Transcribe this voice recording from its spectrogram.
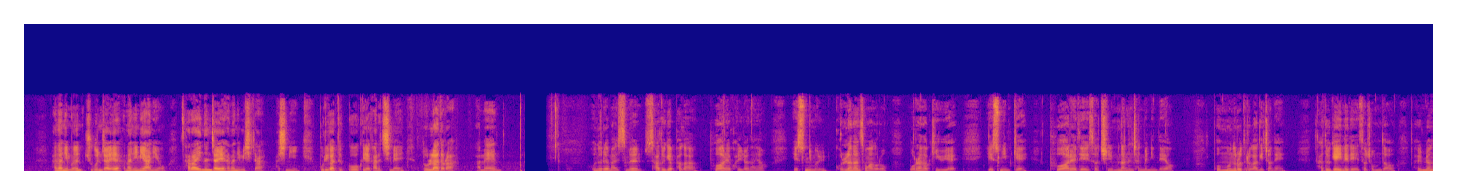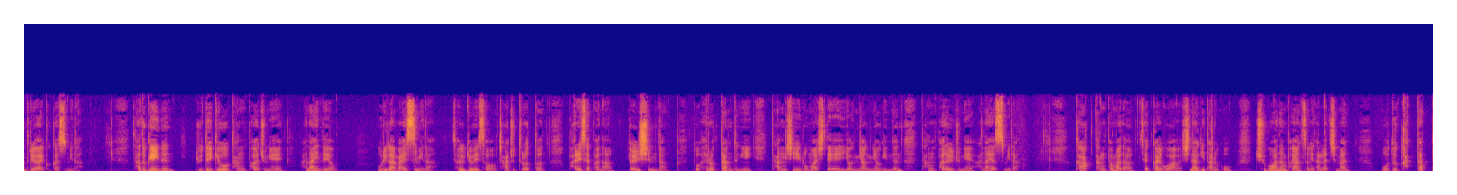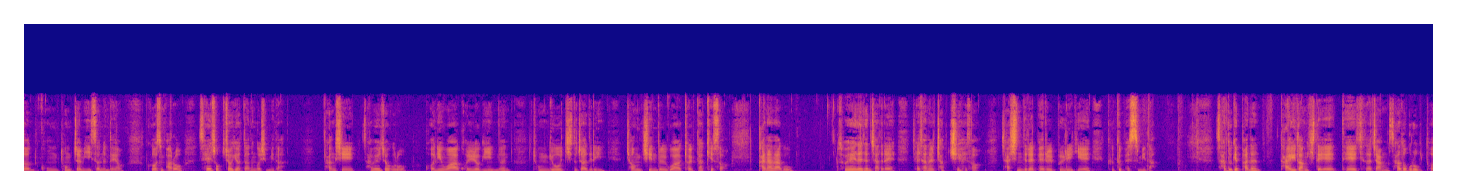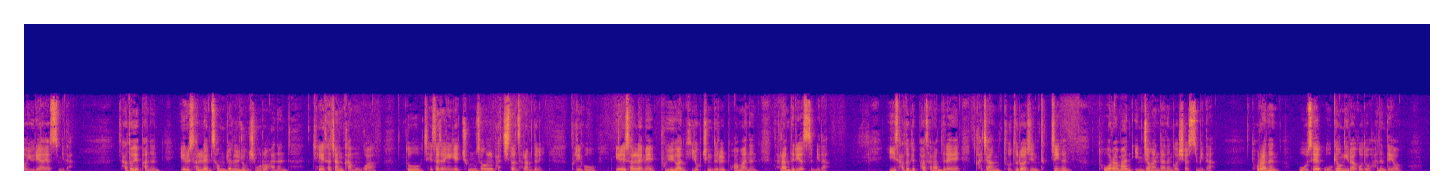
하나님은 죽은 자의 하나님이 아니요 살아있는 자의 하나님이시라 하시니 우리가 듣고 그의 가르침에 놀라더라. 아멘. 오늘의 말씀은 사두개파가 부활에 관련하여 예수님을 곤란한 상황으로 몰아넣기 위해 예수님께 부활에 대해서 질문하는 장면인데요. 본문으로 들어가기 전에 사두개인에 대해서 좀 더 설명드려야 할 것 같습니다. 사두개인은 유대교 당파 중에 하나인데요. 우리가 말씀이나 설교에서 자주 들었던 바리세파나 열심당 또 헤롯당 등이 당시 로마 시대에 영향력 있는 당파들 중에 하나였습니다. 각 당파마다 색깔과 신학이 다르고 추구하는 방향성이 달랐지만 모두 같았던 공통점이 있었는데요. 그것은 바로 세속적이었다는 것입니다. 당시 사회적으로 권위와 권력이 있는 종교 지도자들이 정치인들과 결탁해서 가난하고 소외되는 자들의 재산을 착취해서 자신들의 배를 불리기에 급급했습니다. 사두개파는 다윗왕 시대의 대제사장 사독으로부터 유래하였습니다. 사독의파는 예루살렘 성전을 중심으로 하는 제사장 가문과 또 제사장에게 충성을 바치던 사람들 그리고 예루살렘의 부유한 귀족층들을 포함하는 사람들이었습니다. 이 사도계파 사람들의 가장 두드러진 특징은 토라만 인정한다는 것이었습니다. 토라는 모세 오경이라고도 하는데요.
